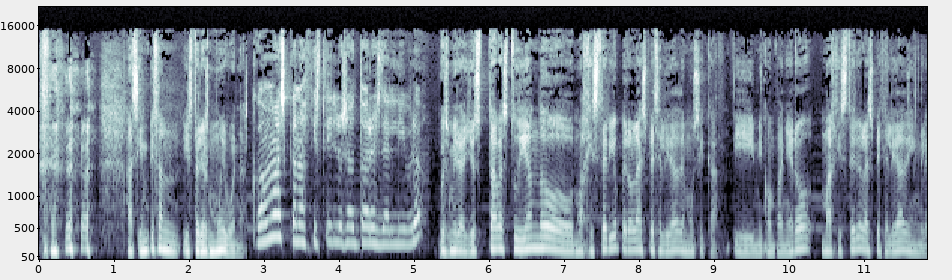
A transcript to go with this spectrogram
Así empiezan historias muy buenas. ¿Cómo os conocisteis los autores del libro? Pues mira, yo estaba estudiando magisterio, pero la especialidad de música. Y mi compañero, magisterio, la especialidad de inglés.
